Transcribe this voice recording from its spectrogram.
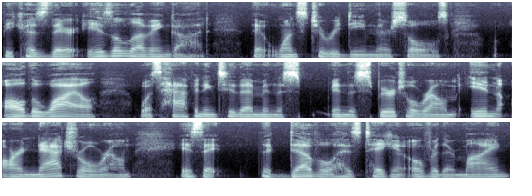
because there is a loving God that wants to redeem their souls. All the while, what's happening to them in the in the spiritual realm, in our natural realm, is that the devil has taken over their mind,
